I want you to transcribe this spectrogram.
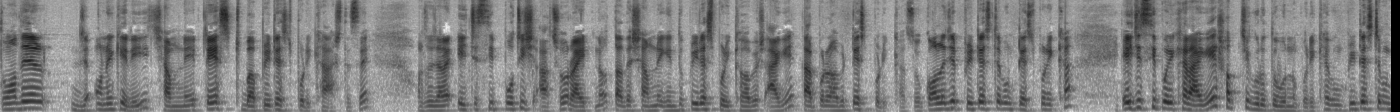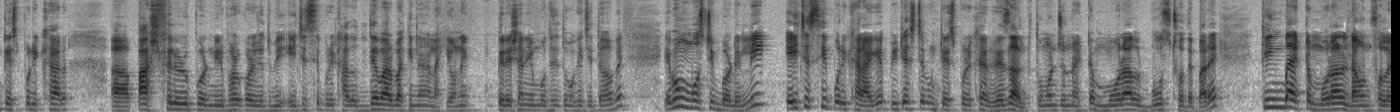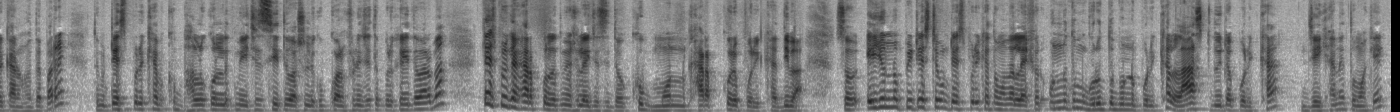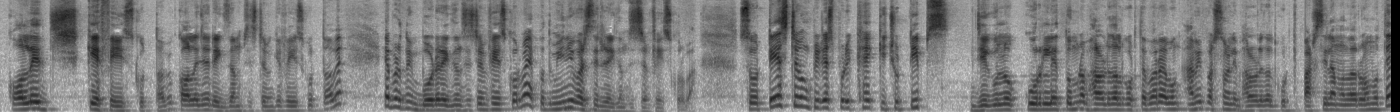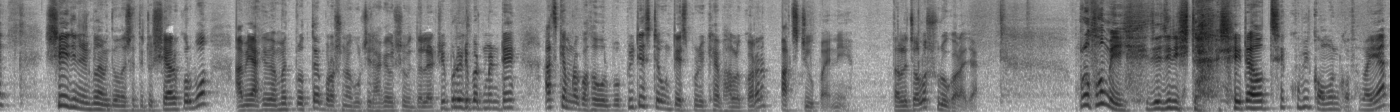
তোমাদের অনেকেরই সামনে টেস্ট বা প্রি টেস্ট পরীক্ষা আসতেছে অর্থাৎ যারা এইচএসসি পঁচিশ আছো রাইট নাও তাদের সামনে কিন্তু প্রি টেস্ট পরীক্ষা হবে আগে, তারপরে হবে টেস্ট পরীক্ষা। সো কলেজের প্রি টেস্ট এবং টেস্ট পরীক্ষা এইচএসসি পরীক্ষার আগে সবচেয়ে গুরুত্বপূর্ণ পরীক্ষা এবং প্রি টেস্ট এবং টেস্ট পরীক্ষার পাস ফেলের উপর নির্ভর করে যে তুমি এইচএসসি পরীক্ষা আদৌ দিতে পারবা কিনা, নাকি অনেক পেরেশানির মধ্যে তোমাকে যেতে হবে। এবং মোস্ট ইম্পর্টেন্টলি এইচএসসি পরীক্ষার আগে প্রি টেস্ট এবং টেস্ট পরীক্ষার রেজাল্ট তোমার জন্য একটা মোরাল বুস্ট হতে পারে, কিংবা একটা মোরাল ডাউনফলের কারণ হতে পারে। তুমি টেস্ট পরীক্ষা খুব ভালো করলে তুমি এইচএসসিতেও আসলে খুব কনফিডেন্স হতে পরীক্ষা দিতে পারবা। টেস্ট পরীক্ষা খারাপ করলে তুমি আসলে এইচএসসিতেও খুব মন খারাপ করে পরীক্ষা দিবা। সো এই জন্য প্রি টেস্ট এবং টেস্ট পরীক্ষা তোমাদের লাইফের অন্যতম গুরুত্বপূর্ণ পরীক্ষা লাস্ট দুইটা পরীক্ষা, যেখানে তোমাকে কলেজকে ফেস করতে হবে কলেজের এক্সাম সিস্টেমকে ফেস করতে হবে। এরপর তুমি বোর্ডের এক্সাম সিস্টেম ফেস করবে, এরপর তুমি ইউনিভার্সিটির এক্সাম সিস্টেম ফেস করবা। সো টেস্ট এবং প্রি টেস্ট পরীক্ষায় কিছু টিপস যেগুলো করলে তোমরা ভালো রেজাল্ট করতে পারো এবং আমি পার্সোনালি ভালো রেজাল্ট করতে পারছিলাম আল্লাহ রহমতে, সেই জিনিসগুলো আমি তোমাদের সাথে একটু শেয়ার করব। আমি আকিব আহমেদ প্রত্যয়, পড়াশোনা করছি ঢাকা বিশ্ববিদ্যালয়ের ট্রিপলি ডিপার্টমেন্টে আজকে আমরা কথা বলব প্রি টেস্ট এবং টেস্ট পরীক্ষায় ভালো করার পাঁচটি উপায় নিয়ে। তাহলে চলো শুরু করা যাক। প্রথমেই যে জিনিসটা, সেটা হচ্ছে খুবই কমন কথা ভাইয়া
